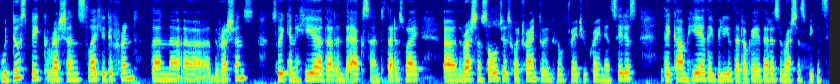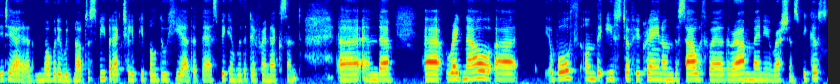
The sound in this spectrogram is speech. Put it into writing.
We do speak Russian slightly different than uh, the Russians, so you can hear that in the accent. That is why uh, the Russian soldiers who are trying to infiltrate Ukrainian cities, they come here, they believe that okay, that is a Russian-speaking city. I, nobody would notice me, but actually people do hear that they're speaking with a different accent. Uh, and uh, right now both on the east of Ukraine, on the south, where there are many Russian speakers,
